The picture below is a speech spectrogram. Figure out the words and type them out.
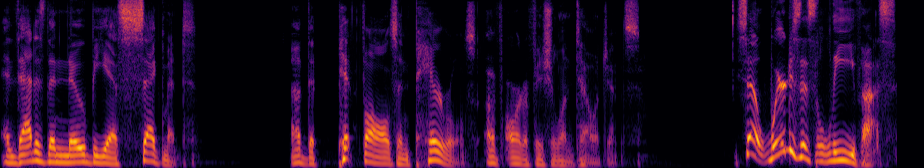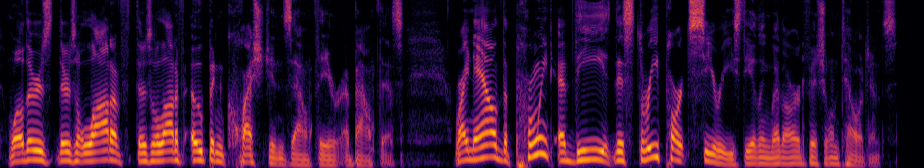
And that is the no BS segment of the pitfalls and perils of artificial intelligence. So, where does this leave us? Well, there's there's a lot of there's a lot of open questions out there about this. Right now, the point of the this three-part series dealing with artificial intelligence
